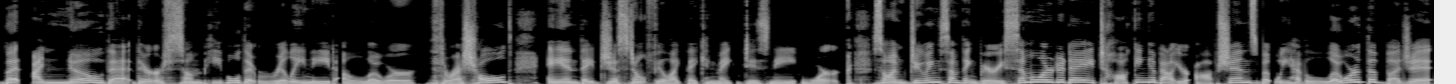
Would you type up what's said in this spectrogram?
But I know that there are some people that really need a lower threshold and they just don't feel like they can make Disney work. So I'm doing something very similar today, talking about your options, but we have lowered the budget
